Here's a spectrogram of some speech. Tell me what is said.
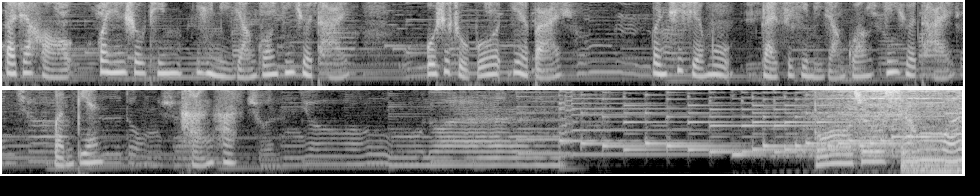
大家好，欢迎收听一米阳光音乐台，我是主播叶白。本期节目来自一米阳光音乐台，文编涵涵。泊舟向万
